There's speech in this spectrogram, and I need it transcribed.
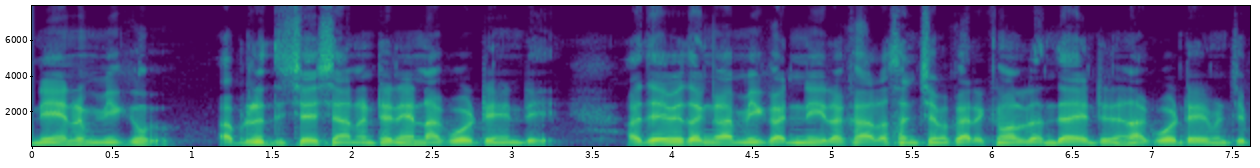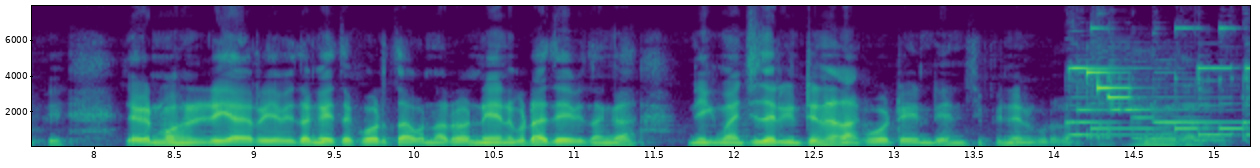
నేను మీకు అభివృద్ధి చేశానంటేనే నాకు ఓటేయండి. అదేవిధంగా మీకు అన్ని రకాల సంక్షేమ కార్యక్రమాలు అందాయంటేనే నాకు ఓటేయమని చెప్పి జగన్మోహన్ రెడ్డి గారు ఏ విధంగా అయితే కోరుతా ఉన్నారో నేను కూడా అదే విధంగా నీకు మంచి జరిగింటేనే నాకు ఓటేయండి అని చెప్పి నేను కూడా ధన్యవాదాలు.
